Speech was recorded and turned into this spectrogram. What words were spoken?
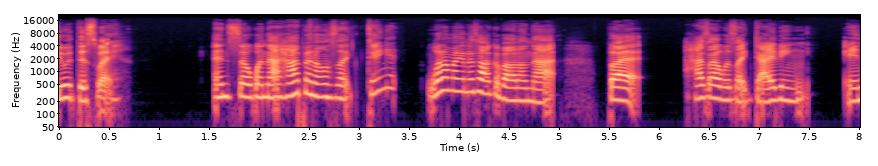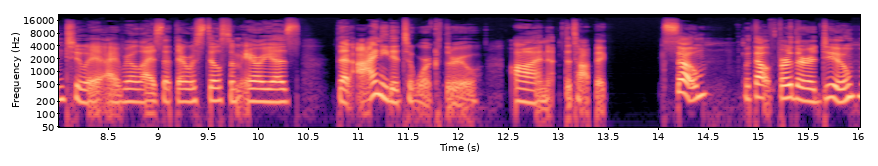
do it this way. And so when that happened, I was like, dang it, what am I going to talk about on that? But as I was like diving into it, I realized that there was still some areas that I needed to work through on the topic. So, without further ado,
